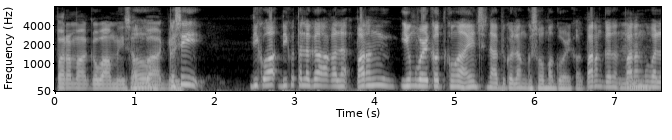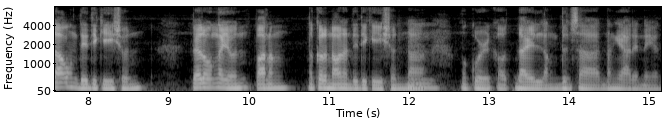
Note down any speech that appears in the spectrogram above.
para magawa mo isang Oo, bagay. Kasi di ko di ko talaga akala parang yung workout ko nga yun sinabi ko lang gusto ko mag-workout. Parang ganun, Mm. parang wala akong dedication. Pero ngayon parang nagkaroon ako ng dedication na Mm. mag-workout dahil lang dun sa nangyari na yun.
